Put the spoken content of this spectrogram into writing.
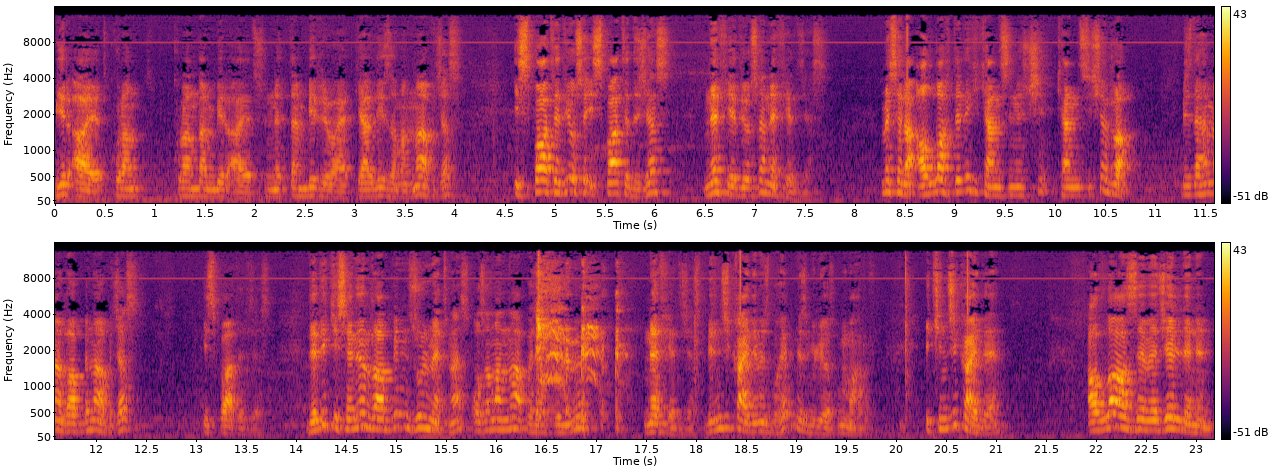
bir ayet Kur'an Kur'an'dan bir ayet, sünnetten bir rivayet geldiği zaman ne yapacağız? İspat ediyorsa ispat edeceğiz. Nef ediyorsa nef edeceğiz. Mesela Allah dedi ki kendisinin için, kendisi için Rab. Biz de hemen Rabbi ne yapacağız? İspat edeceğiz. Dedi ki senin Rabbin zulmetmez. O zaman ne yapacağız zulmü? Nef edeceğiz. Birinci kaydemiz bu. Hepimiz biliyoruz bu maruf. İkinci kayde Allah Azze ve Celle'nin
